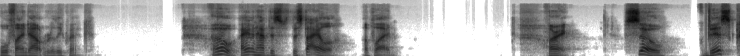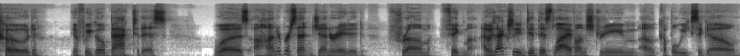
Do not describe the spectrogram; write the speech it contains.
We'll find out really quick. Oh, I even have this the style applied. All right. So this code, if we go back to this, was 100% generated from Figma. I was actually did this live on stream a couple weeks ago,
